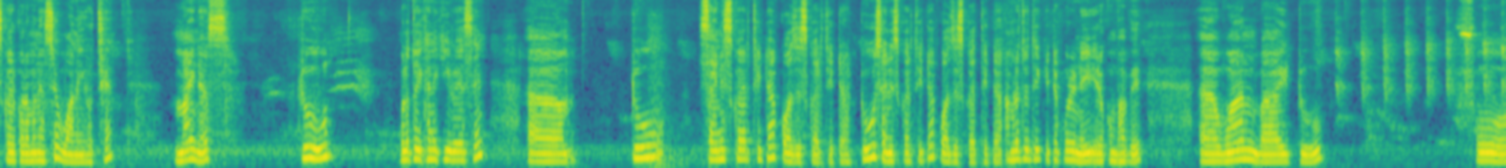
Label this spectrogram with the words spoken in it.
স্কোয়ার করা মানে হচ্ছে ওয়ানই হচ্ছে। মাইনাস টু বলতো এখানে কি রয়েছে? Two sine square theta cos square theta two sine square theta cos square theta আমরা যদি এটা করে নেই এরকমভাবে one by two four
